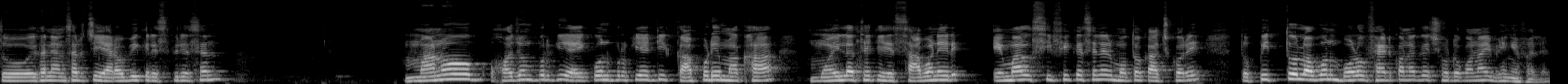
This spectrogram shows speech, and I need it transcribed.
তো এখানে অ্যান্সার হচ্ছে অ্যারোবিক রেসপিরেশন। মানব হজম প্রক্রিয়ায় কোন প্রক্রিয়াটি কাপড়ে মাখা, ময়লা থেকে সাবানের এমালসিফিকেশনের মতো কাজ করে? তো পিত্ত, লবণ, বড় ফ্যাট কণাকে ছোট কণায় ভেঙে ফেলে।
